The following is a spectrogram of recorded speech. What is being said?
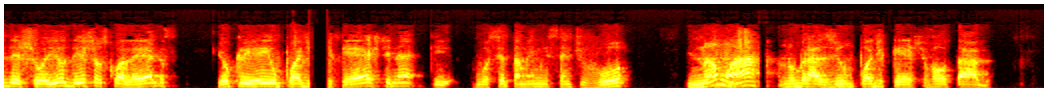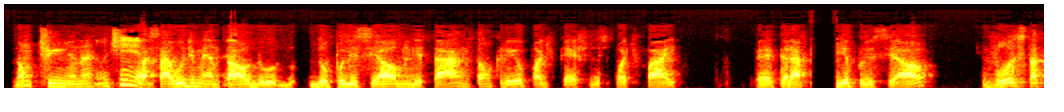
deixou aí, eu deixo aos colegas. Eu criei o podcast, né? Que você também me incentivou. Não uhum. há no Brasil um podcast voltado não tinha, né? Não tinha. Para a saúde mental é. do, do, do, policial militar. Então, criei o podcast no Spotify, é, Terapia Policial. Vou estar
